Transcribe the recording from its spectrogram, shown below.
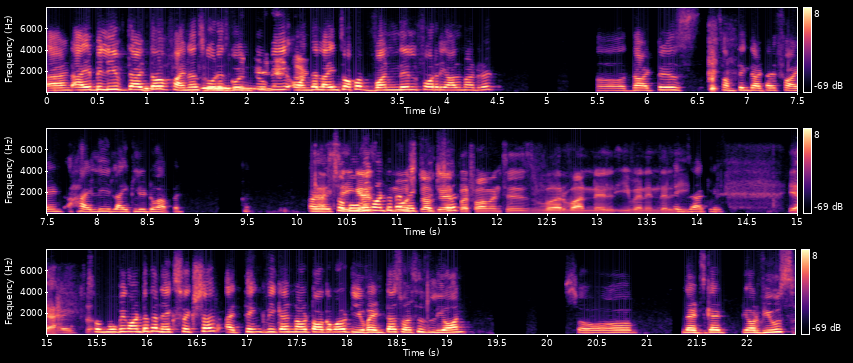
And I believe that the final score is going to be on the lines of a 1 0 for Real Madrid. Uh, that is something that I find highly likely to happen. All right, so moving on to the most next of fixture. their performances were 1 0 even in the league. Exactly. Yeah. Right. So. so moving on to the next fixture, I think we can now talk about Juventus versus Lyon. So let's get your views.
